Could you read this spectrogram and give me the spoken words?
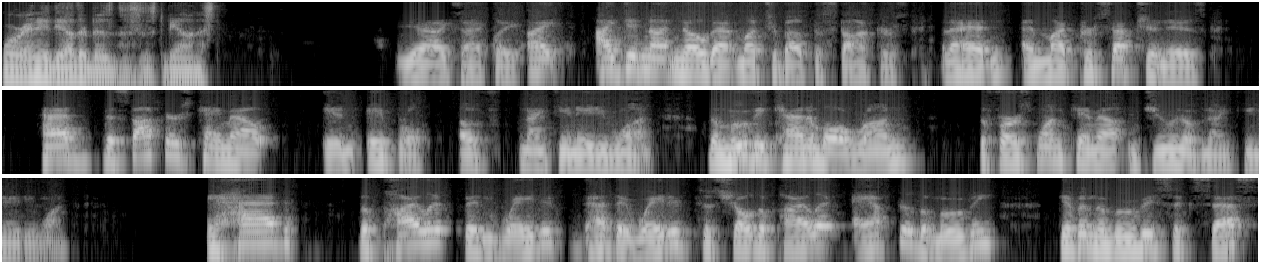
or any of the other businesses? To be honest. Yeah, exactly. I I did not know that much about the Stockers, and I had, and my perception is, had the Stockers came out in April of 1981, the movie Cannonball Run, the first one came out in June of 1981. It had the pilot been waited, had they waited to show the pilot after the movie, given the movie's success,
